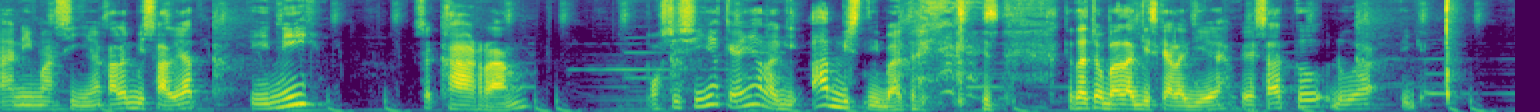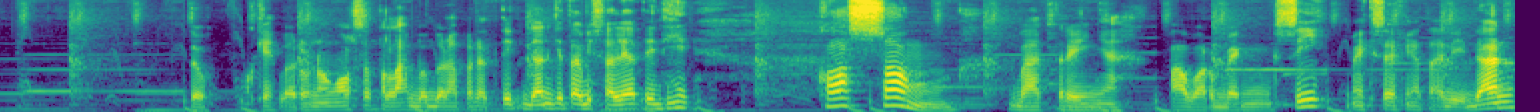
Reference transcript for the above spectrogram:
animasinya. Kalian bisa lihat ini sekarang posisinya kayaknya lagi habis nih baterainya guys. Kita coba lagi sekali lagi ya. Oke, satu, dua, tiga. Tuh, oke baru nongol setelah beberapa detik dan kita bisa lihat ini kosong baterainya power bank si MagSafe-nya tadi dan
